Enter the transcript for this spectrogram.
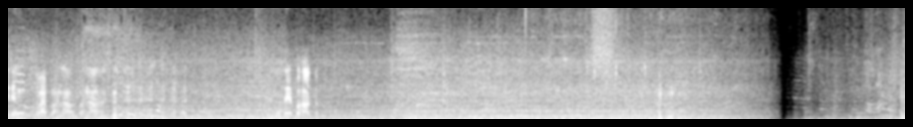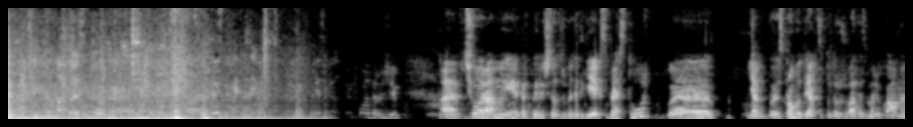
Їдемо? Давай погнали, погнали. Людей багато. подорожі. Е, Вчора ми так вирішили зробити такий експрес-тур, е, якби спробувати, як це подорожувати з малюками.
